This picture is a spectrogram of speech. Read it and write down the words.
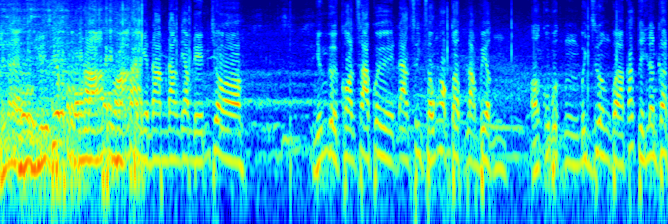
những ngày hội liên tiếp của bóng đá Thanh Hóa tại Việt Nam đang đem đến cho những người còn xa quê đang sinh sống học tập làm việc ở khu vực Bình Dương và các tỉnh lân cận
